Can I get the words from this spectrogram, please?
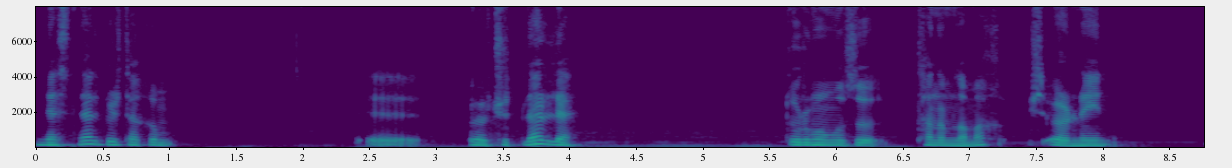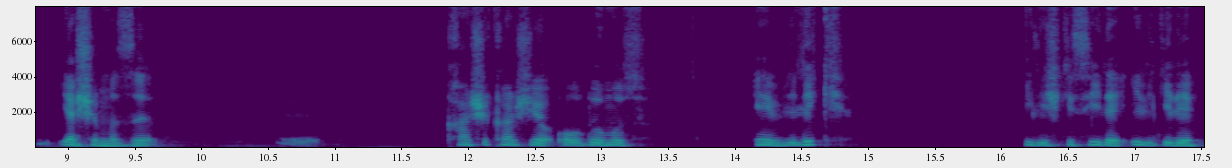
nesnel bir takım e, ölçütlerle durumumuzu tanımlamak, işte örneğin yaşımızı, e, karşı karşıya olduğumuz evlilik ilişkisiyle ilgili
